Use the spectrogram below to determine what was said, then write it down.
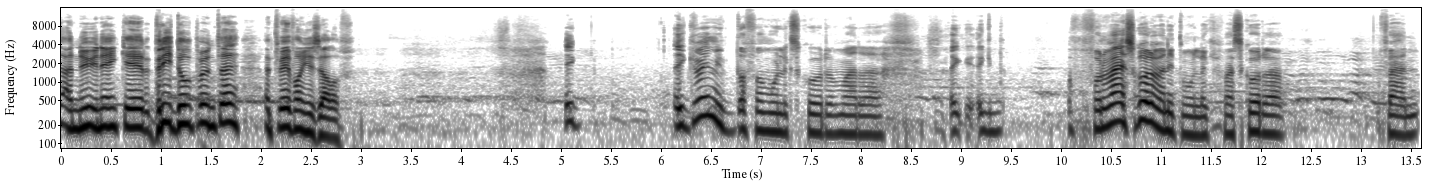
en nu in één keer drie doelpunten en twee van jezelf. Ik, ik weet niet of we moeilijk scoren, maar ik, ik, voor mij scoren we niet moeilijk. Wij scoren enfin,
